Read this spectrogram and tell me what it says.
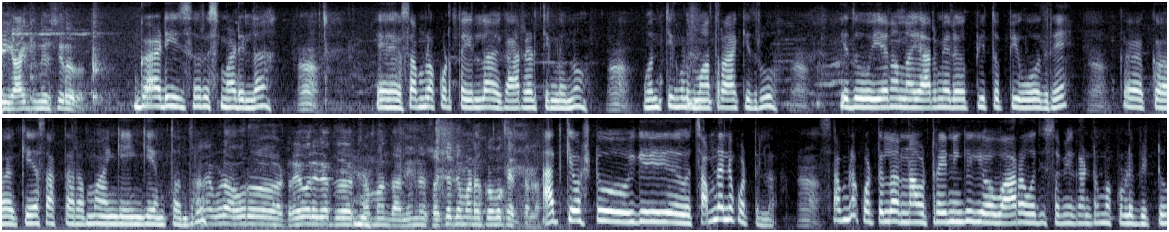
ಈಗ ಹಾಕಿ ನಿಲ್ಸಿರೋದು ಗಾಡಿ ಸರ್ವಿಸ್ ಮಾಡಿಲ್ಲ. ಸಂಬಳ ಕೊಡ್ತಾ ಇಲ್ಲ ಈಗ ಆರೇಳು ತಿಂಗಳು ಒಂದು ತಿಂಗಳು ಮಾತ್ರ ಹಾಕಿದ್ರು. ಇದು ಏನನ್ನ ಯಾರ ಮೇಲೆ ಅಪ್ಪಿ ತಪ್ಪಿ ಹೋದ್ರೆ ಕೇಸ್ ಹಾಕ್ತಾರಮ್ಮ ಹಂಗೆ ಹಿಂಗೆ ಅಂತಂದ್ರು. ಅವರು ಡ್ರೈವರಿಗೆ ಸಂಬಂಧ ನೀನು ಸ್ವಚ್ಛತೆ ಮಾಡಕ್ಕೆ ಹೋಗ್ಬೇಕಾಯ್ತಲ್ಲ ಅದಕ್ಕೆ ಅಷ್ಟು ಈಗ ಸಂಬಳನೇ ಕೊಟ್ಟಿಲ್ಲ. ಸಂಬಳ ಕೊಟ್ಟಿಲ್ಲ ನಾವು ಟ್ರೈನಿಂಗಿಗೆ ವಾರ ಓದಿ ಸಮಯ ಗಂಡ್ರ ಮಕ್ಕಳು ಬಿಟ್ಟು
